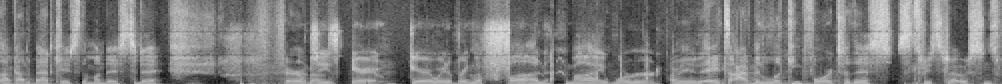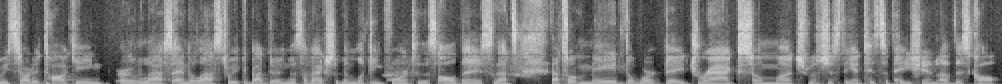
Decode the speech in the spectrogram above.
I've had a bad case of the Mondays today. Fair Oh, enough. jeez, Garrett, Garrett, way to bring the fun. My word. I mean, it's I've been looking forward to this since we st- since we started talking or last end of last week about doing this. I've actually been looking forward to this all day. So that's that's what made the workday drag so much was just the anticipation of this call.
